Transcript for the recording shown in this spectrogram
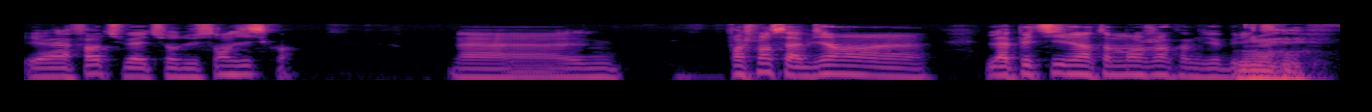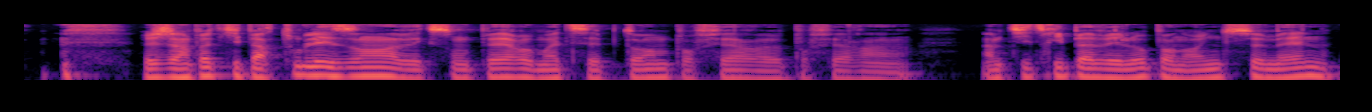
et à la fin, tu vas être sur du 110, quoi. Euh, franchement, ça vient. L'appétit vient en mangeant, comme dit Obélix. J'ai un pote qui part tous les ans avec son père au mois de septembre pour faire, pour faire un, un petit trip à vélo pendant une semaine.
